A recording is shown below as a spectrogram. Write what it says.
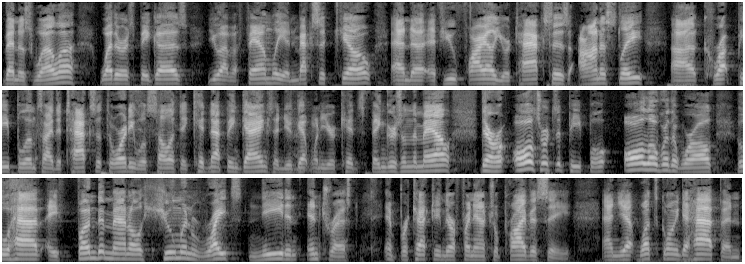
Venezuela, whether it's because you have a family in Mexico, and uh, if you file your taxes honestly, uh, corrupt people inside the tax authority will sell it to kidnapping gangs, and you get one of your kids' fingers in the mail. There are all sorts of people all over the world who have a fundamental human rights need and interest in protecting their financial privacy. And yet, what's going to happen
